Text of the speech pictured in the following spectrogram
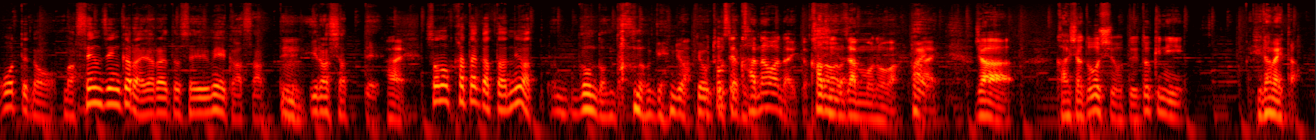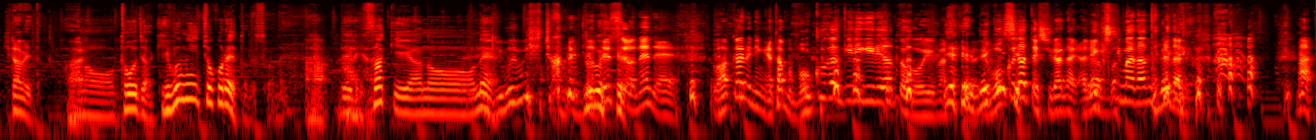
大手の、まあ、戦前からやられた製油メーカーさんっていらっしゃって、はい。その方々にはどんどんどんどん原料供給されてかなわないと新参者は、はい。じゃあ会社どうしようという時にひらめいた。ひらめいた、はい。あの当時はギブミーチョコレートですよね。あで、はいはい。さっきあのね。ギブミーチョコレートですよね。ね分かる人間多分僕がギリギリだと思いますいやいや僕だって知らない。あ歴史学んでるだ あ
